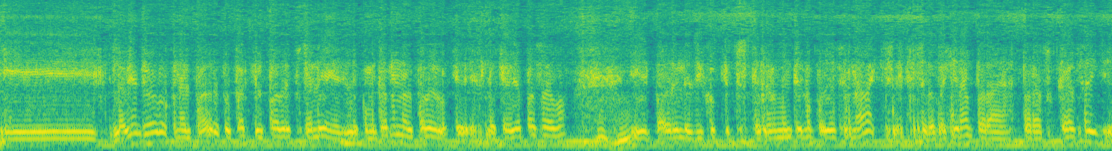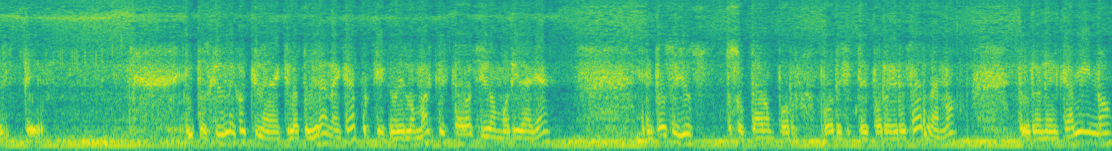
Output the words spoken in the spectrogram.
y la habían llevado con el padre, total que el padre pues ya le, le comentaron al padre lo que, lo que había pasado y el padre les dijo que pues que realmente no podía hacer nada, que, que se la trajeran para, para su casa y este y pues que es mejor que la, que la tuvieran acá, porque de lo mal que estaba se iba a morir allá. Entonces ellos pues, optaron por, por, este, por regresarla, ¿no? Pero en el camino,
